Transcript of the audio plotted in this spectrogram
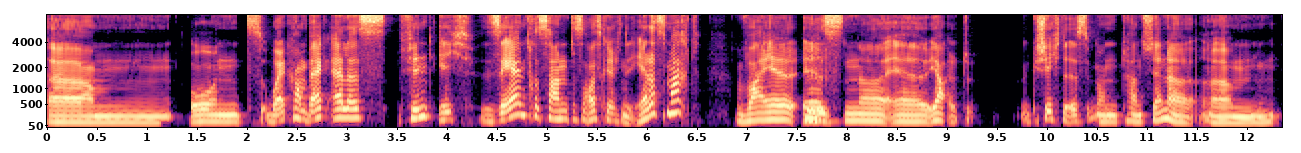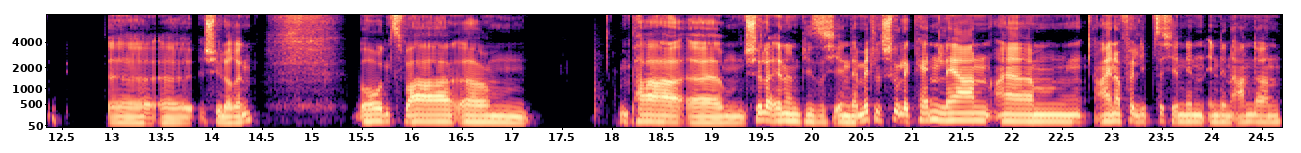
Ähm, und Welcome Back Alice finde ich sehr interessant, dass ausgerechnet er das macht weil hm. es eine äh, ja, Geschichte ist über eine Transgender-Schülerin. Ähm, äh, äh, Und zwar ähm, ein paar ähm, SchülerInnen, die sich in der Mittelschule kennenlernen. Ähm, einer verliebt sich in den, in den anderen.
